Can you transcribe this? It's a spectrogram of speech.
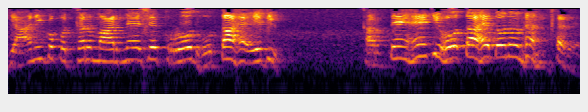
ज्ञानी को पत्थर मारने से क्रोध होता है यदि करते हैं कि होता है, दोनों में अंतर है।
